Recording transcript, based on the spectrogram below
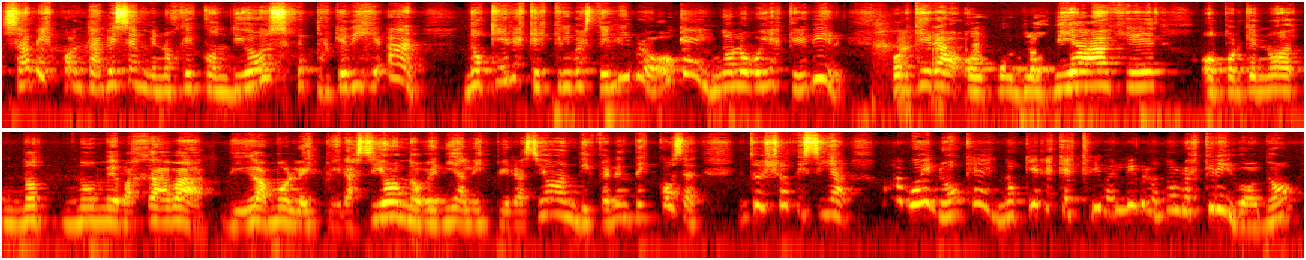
¿sabes cuántas veces me enojé con Dios? Porque dije, ah, ¿no quieres que escriba este libro? Ok, no lo voy a escribir. Porque era o por los viajes, o porque no, no, no me bajaba, digamos, la inspiración, no venía la inspiración, diferentes cosas. Entonces yo decía, ah, bueno, ok, ¿no quieres que escriba el libro? No lo escribo, ¿no?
